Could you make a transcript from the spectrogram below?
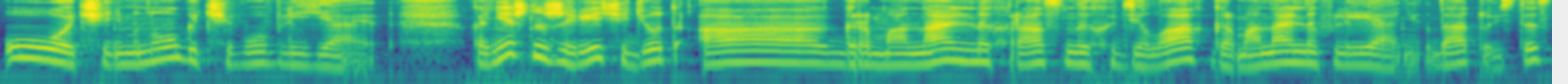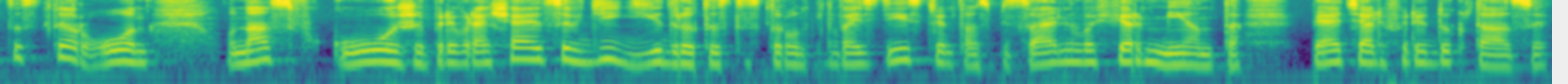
очень много чего влияет. Конечно же, речь идет о гормональных разных делах, гормональных влияниях, да, то есть тестостерон у нас в коже превращается в дигидротестостерон под воздействием там, специального фермента 5-альфа-редуктазы.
